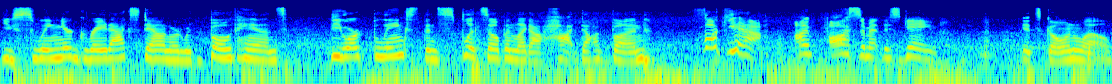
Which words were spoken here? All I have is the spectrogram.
You swing your great axe downward with both hands. The orc blinks, then splits open like a hot dog bun. Fuck yeah! I'm awesome at this game. It's going well.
